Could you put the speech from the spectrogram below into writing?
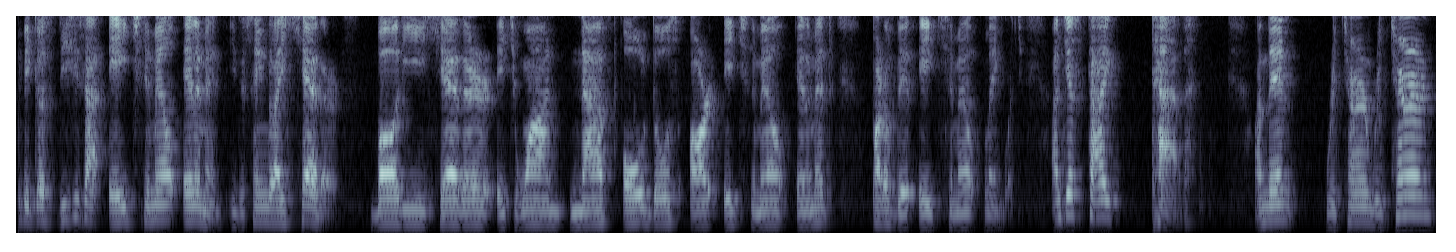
because this is a HTML element. It's the same like header. Body header h1 nav all those are HTML element part of the HTML language. And just type tab and then return, return,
